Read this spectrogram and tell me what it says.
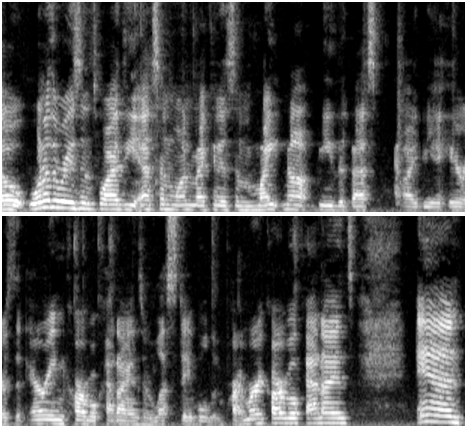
So one of the reasons why the SN1 mechanism might not be the best idea here is that arene carbocations are less stable than primary carbocations, and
